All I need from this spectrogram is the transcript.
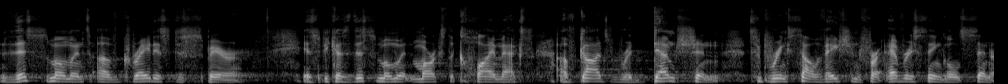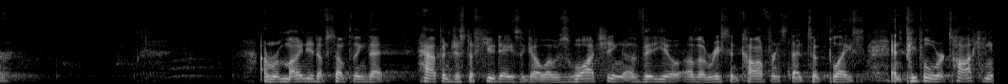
this moment of greatest despair. Is because this moment marks the climax of God's redemption to bring salvation for every single sinner. I'm reminded of something that happened just a few days ago. I was watching a video of a recent conference that took place, and people were talking,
